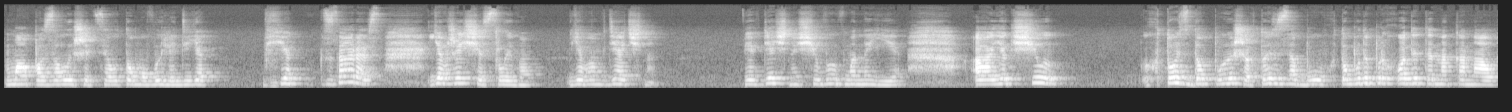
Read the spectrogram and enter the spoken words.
мапа залишиться у тому вигляді, як, як зараз, я вже щаслива. Я вам вдячна. Я вдячна, що ви в мене є. А якщо хтось допише, хтось забув, хто буде приходити на канал,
